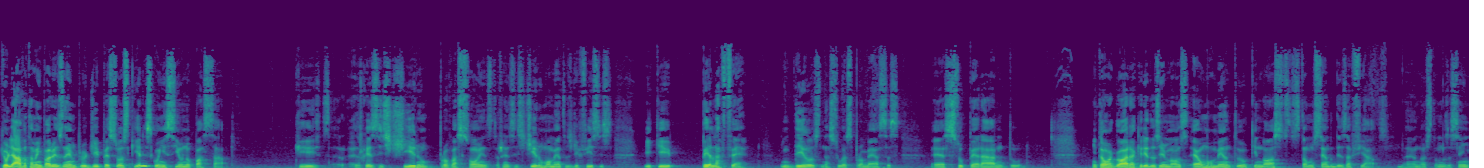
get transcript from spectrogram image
Que olhava também para o exemplo de pessoas que eles conheciam no passado, que resistiram provações, resistiram momentos difíceis e que, pela fé, em Deus, nas suas promessas, é, superaram tudo. Então, agora, queridos irmãos, é um momento que nós estamos sendo desafiados. Né? Nós estamos assim,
